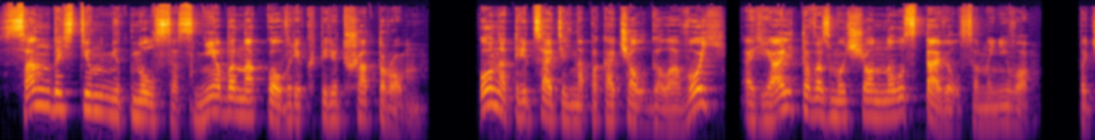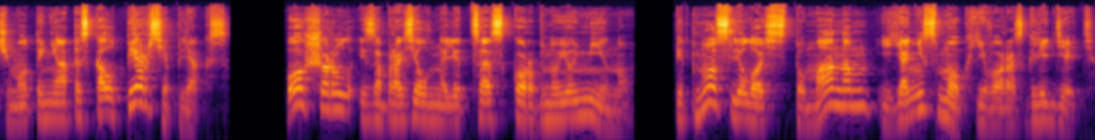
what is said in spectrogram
Сандостин метнулся с неба на коврик перед шатром. Он отрицательно покачал головой, а Риальто возмущенно уставился на него. «Почему ты не отыскал персиплекс?» Ошерл изобразил на лице скорбную мину. Пятно слилось с туманом, и я не смог его разглядеть.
